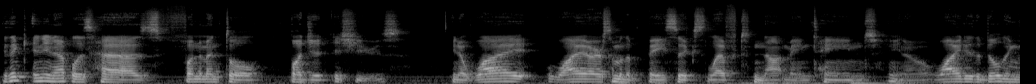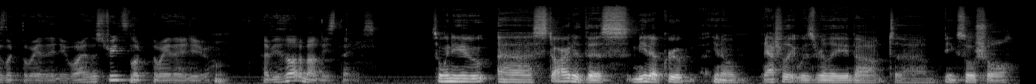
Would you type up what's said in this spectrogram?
You think Indianapolis has fundamental budget issues you know why why are some of the basics left not maintained you know why do the buildings look the way they do why do the streets look the way they do hmm. have you thought about these things so when you uh, started this meetup group you know naturally it was really about uh, being social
